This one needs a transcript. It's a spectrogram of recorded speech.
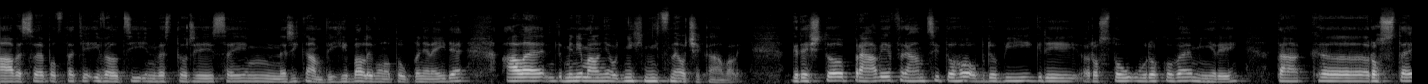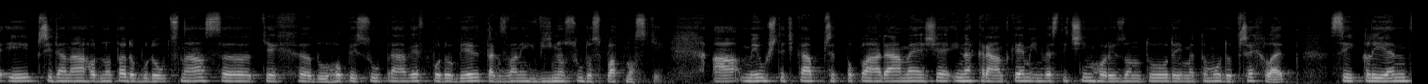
a ve své podstatě i velcí investoři se jim, neříkám, vyhybali, ono to úplně nejde, ale minimálně od nich nic neočekávali kdežto právě v rámci toho období, kdy rostou úrokové míry, tak eh, roste i přidaná hodnota do budoucna z eh, těch dluhopisů právě v podobě takzvaných výnosů do splatnosti. A my už teďka předpokládáme, že i na krátkém investičním horizontu, dejme tomu do třech let, si klient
